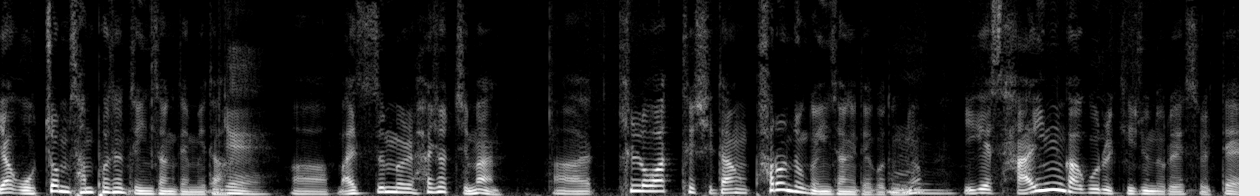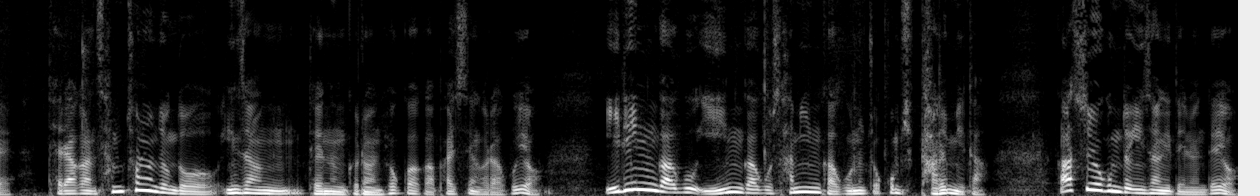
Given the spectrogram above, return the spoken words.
약 5.3% 인상됩니다. 예. 아, 말씀을 하셨지만 아, 킬로와트 시당 8원 정도 인상이 되거든요. 음. 이게 4인 가구를 기준으로 했을 때 대략 한 3천 원 정도 인상되는 그런 효과가 발생을 하고요. 1인 가구, 2인 가구, 3인 가구는 조금씩 다릅니다. 가스 요금도 인상이 되는데요.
